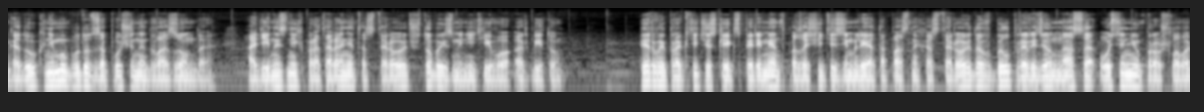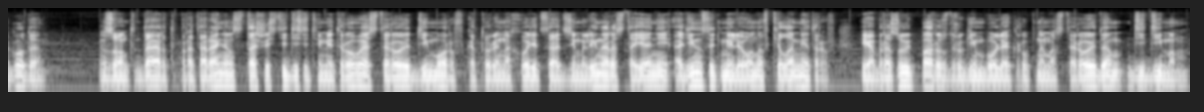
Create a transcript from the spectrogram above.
году к нему будут запущены два зонда. Один из них протаранит астероид, чтобы изменить его орбиту. Первый практический эксперимент по защите Земли от опасных астероидов был проведен НАСА осенью прошлого года – Зонд Дарт протаранил 160-метровый астероид Диморф, который находится от Земли на расстоянии 11 миллионов километров и образует пару с другим более крупным астероидом Дидимом.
